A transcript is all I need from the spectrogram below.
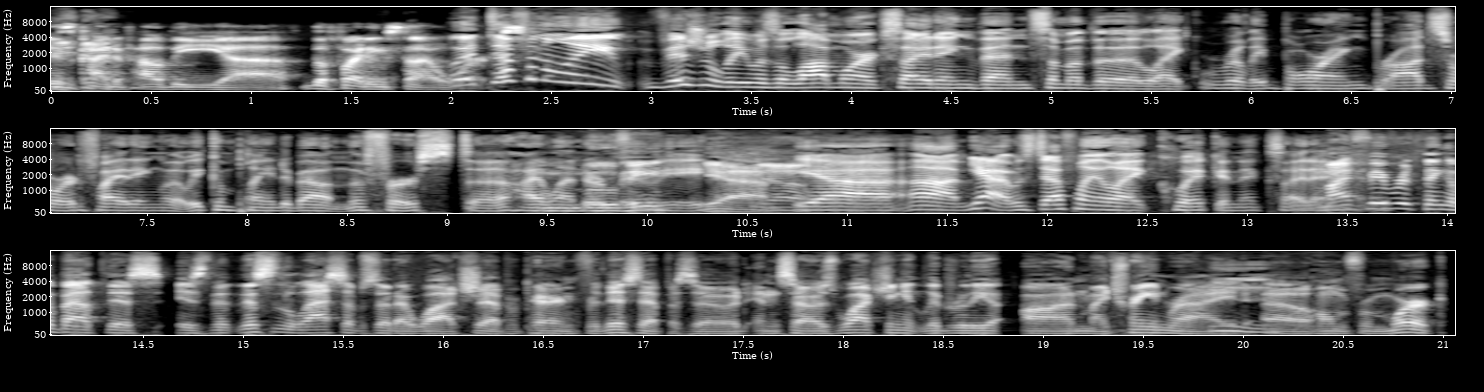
is kind of how the uh, the fighting style Well, it definitely visually was a lot more exciting than some of the like really boring broadsword fighting that we complained about in the first uh, Highlander movie. Movie. Yeah. Yeah. Yeah, um, yeah, it was definitely like quick and exciting. My favorite thing about this is that this is the last episode I watched uh, preparing for this episode, and so I was watching it literally on my train ride uh, home from work,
